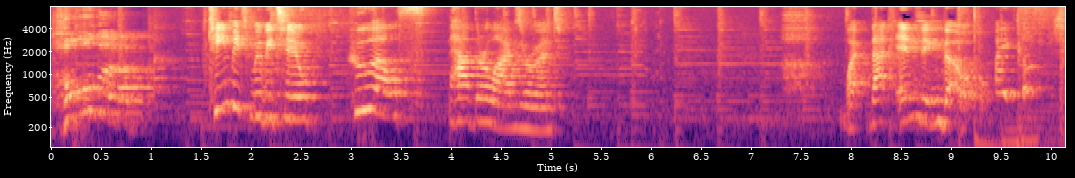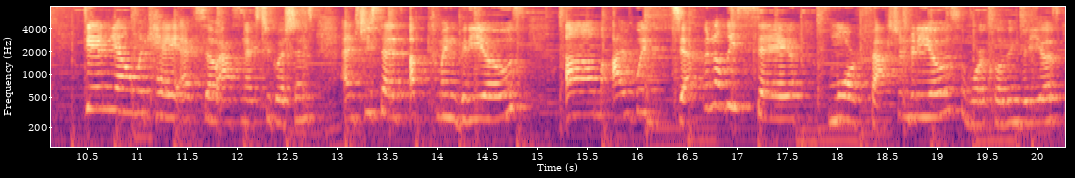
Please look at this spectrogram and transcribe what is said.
hold up. Teen Beach Movie 2, who else had their lives ruined? What, that ending though, oh my gosh. Danielle McKay XO asked next two questions and she says upcoming videos. Um, I would definitely say more fashion videos, more clothing videos,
